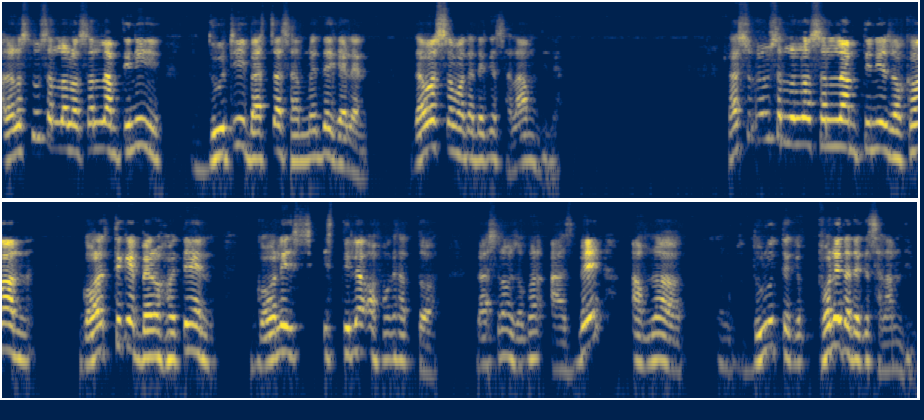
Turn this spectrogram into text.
আল্লাহ রাসূল সাল্লাল্লাহু সাল্লাম তিনি দুটি বাচ্চা সামনে দিয়ে গেলেন যাওয়ার সময় তাদেরকে সালাম দিলেন রাসুল সাল্লাহ সাল্লাম তিনি যখন ঘরের থেকে বের হইতেন গলে স্ত্রীরা অপেক্ষা থাকতো রাসুলাম যখন আসবে আমরা দূর থেকে ফলে তাদেরকে সালাম দিব।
